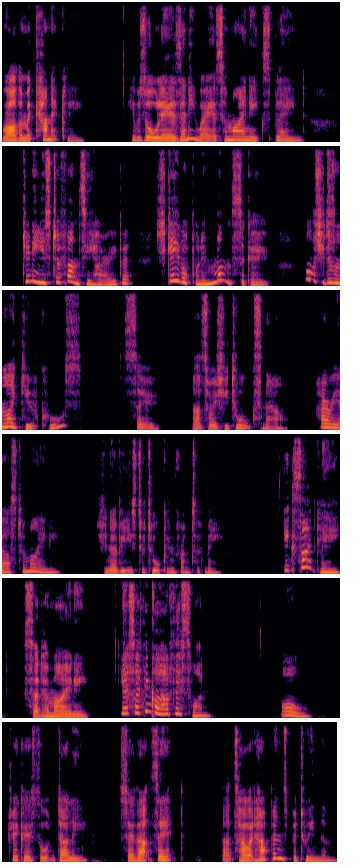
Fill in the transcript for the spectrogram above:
rather mechanically. He was all ears anyway, as Hermione explained. Ginny used to fancy Harry, but she gave up on him months ago. Not that she doesn't like you, of course. So, that's why she talks now. Harry asked Hermione. She never used to talk in front of me. Exactly, said Hermione. Yes, I think I'll have this one. Oh, Draco thought dully. So that's it. That's how it happens between them.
